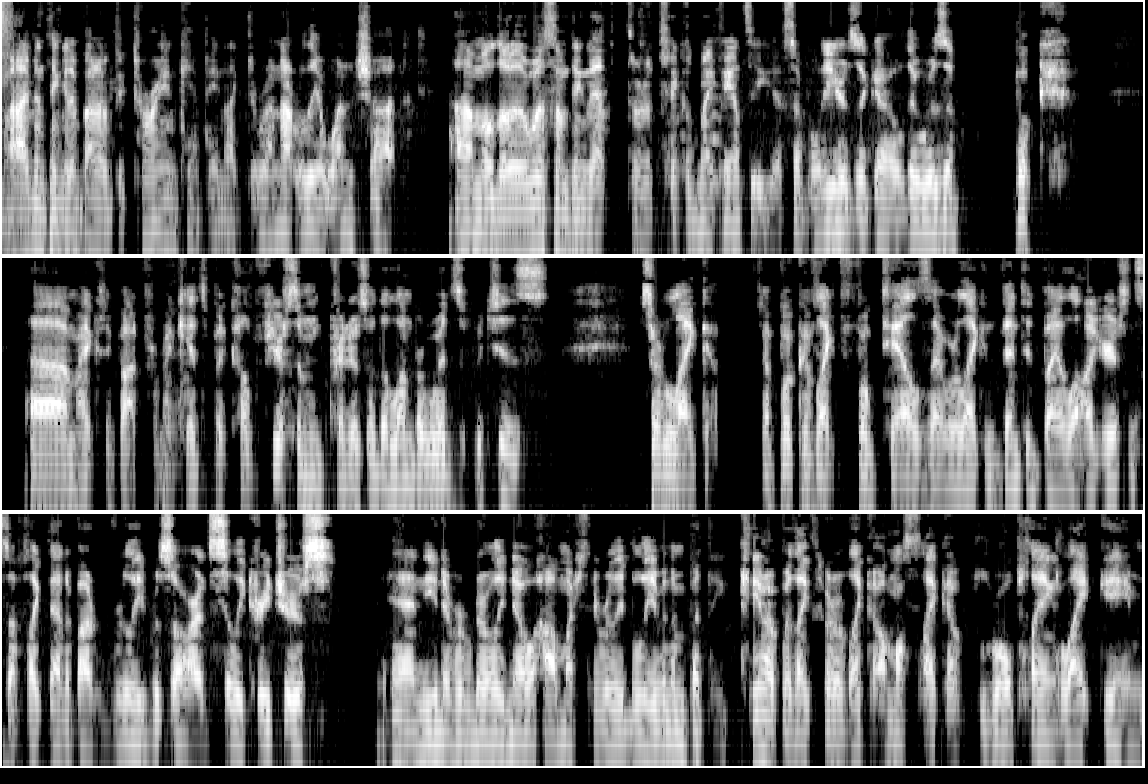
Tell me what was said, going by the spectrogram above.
well, I've been thinking about a Victorian campaign like to run, not really a one shot. Um, although there was something that sort of tickled my fancy uh, several years ago. There was a book um, I actually bought for my kids, but called Fearsome Critters of the Lumberwoods, which is sort of like a, a book of like folk tales that were like invented by loggers and stuff like that about really bizarre and silly creatures. And you never really know how much they really believe in them, but they came up with like sort of like almost like a role playing light game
